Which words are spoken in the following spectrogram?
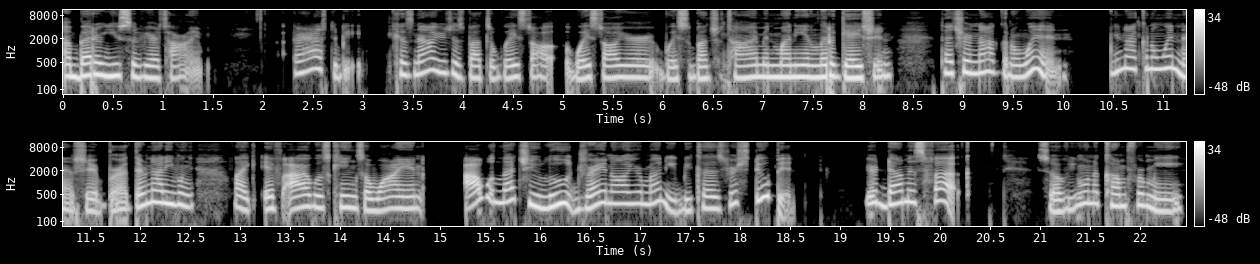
a better use of your time. There has to be. Because now you're just about to waste all waste all your waste a bunch of time and money in litigation that you're not gonna win. You're not gonna win that shit, bro. They're not even like if I was King's Hawaiian, I would let you loot drain all your money because you're stupid. You're dumb as fuck. So if you want to come for me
